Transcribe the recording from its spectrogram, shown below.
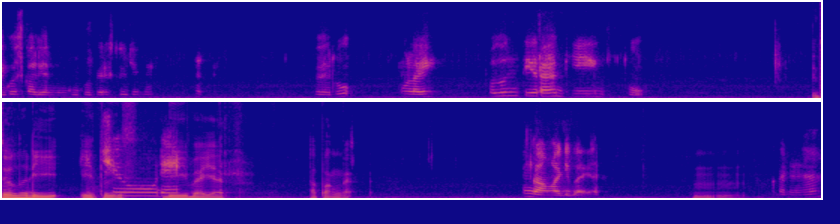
gue sekalian nunggu gue beres ujian. Baru mulai volunteer lagi gitu Itu lo di itu dibayar apa enggak? enggak enggak dibayar Hmm. karena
